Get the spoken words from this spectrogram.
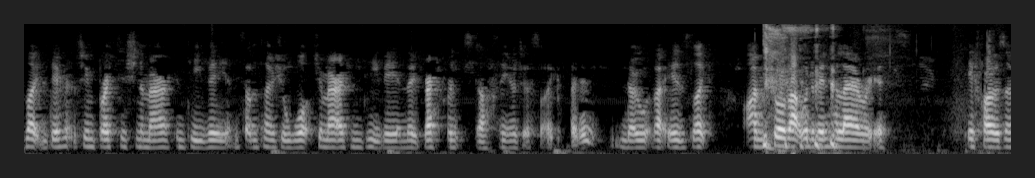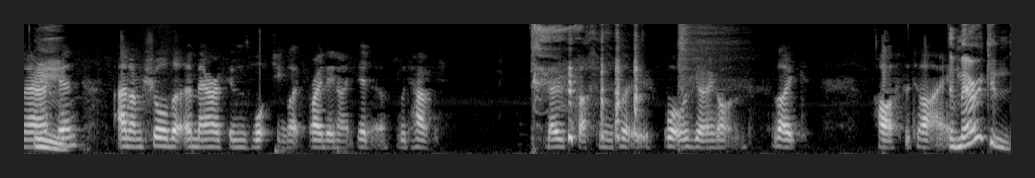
like the difference between British and American TV, and sometimes you'll watch American TV and they reference stuff, and you're just like, I don't know what that is. Like I'm sure that would have been hilarious if I was American, and I'm sure that Americans watching like Friday Night Dinner would have no fucking clue what was going on. Like half the time. American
